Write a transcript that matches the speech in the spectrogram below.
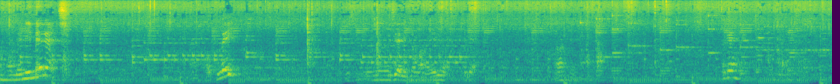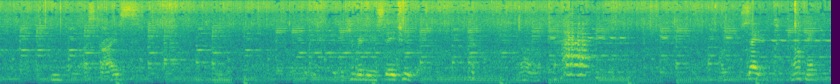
Come home any minute. Hopefully. This is the news Eddie tomorrow. Anyway, okay. Okay. Okay. Us guys. Maybe Kimberly will stay too. Say, okay. Okay,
